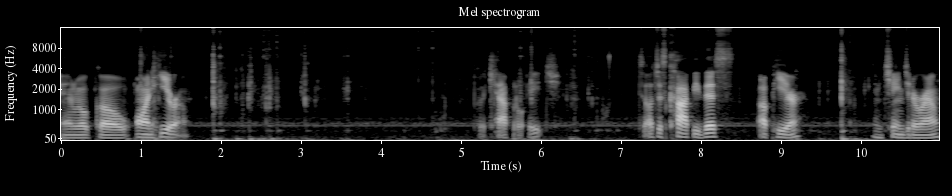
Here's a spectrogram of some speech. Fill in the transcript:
and we'll go on hero. Put a capital H. So I'll just copy this up here and change it around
